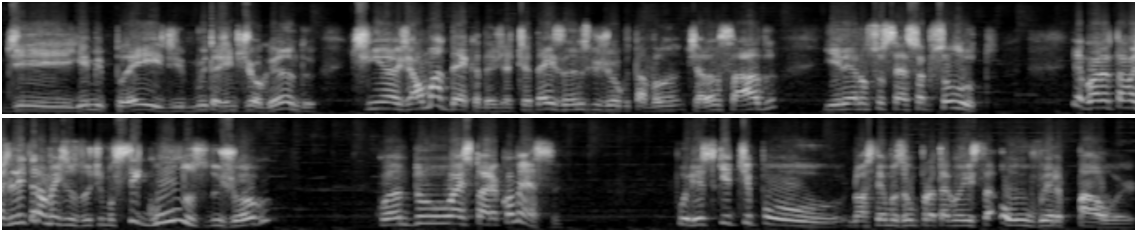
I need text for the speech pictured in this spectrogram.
de gameplay, de muita gente jogando, tinha já uma década, já tinha 10 anos que o jogo tava, tinha lançado, e ele era um sucesso absoluto. E agora tava literalmente nos últimos segundos do jogo, quando a história começa. Por isso que, tipo, nós temos um protagonista overpower.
